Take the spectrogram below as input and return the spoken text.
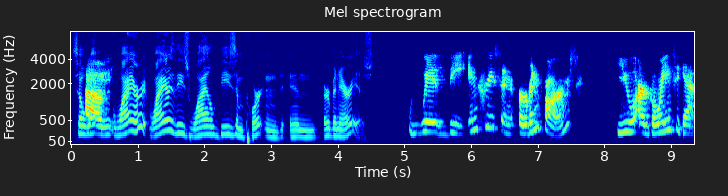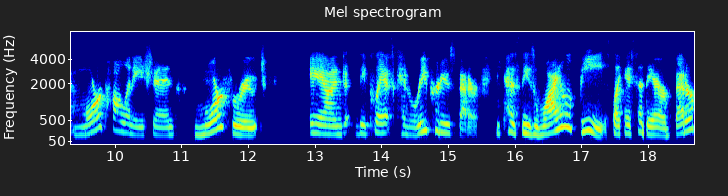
So why, um, why are why are these wild bees important in urban areas? with the increase in urban farms, you are going to get more pollination, more fruit, and the plants can reproduce better because these wild bees, like I said, they are better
